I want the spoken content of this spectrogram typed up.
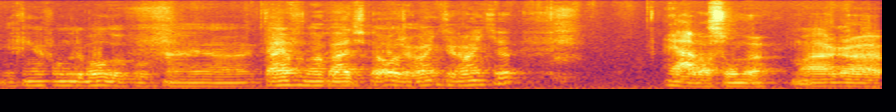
die ging even onder de bal door volgens mij. Ja, ik twijfelde nog buitenspel, dus randje, randje. Ja, wel zonde. Maar eh,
